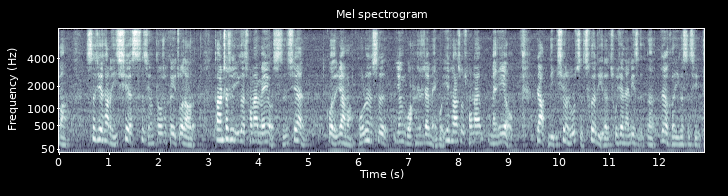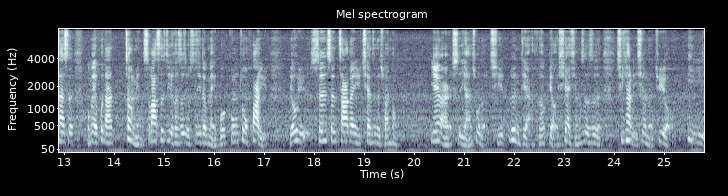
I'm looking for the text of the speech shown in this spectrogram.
么世界上的一切事情都是可以做到的。当然，这是一个从来没有实现过的愿望。不论是英国还是在美国，印刷术从来没有让理性如此彻底地出现在历史的任何一个时期。但是，我们也不难证明，18世纪和19世纪的美国公众话语由于深深扎根于签字的传统，因而是严肃的。其论点和表现形式是倾向理性的，具有意义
